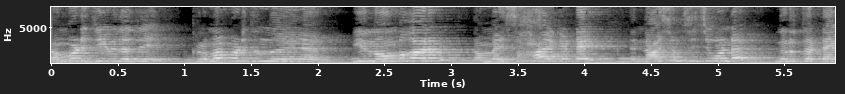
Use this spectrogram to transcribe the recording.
നമ്മുടെ ജീവിതത്തെ ക്രമപ്പെടുത്തുന്നതിന് ഈ നോമ്പുകാലം നമ്മെ സഹായിക്കട്ടെ എന്ന് ആശംസിച്ചുകൊണ്ട് നിർത്തട്ടെ.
